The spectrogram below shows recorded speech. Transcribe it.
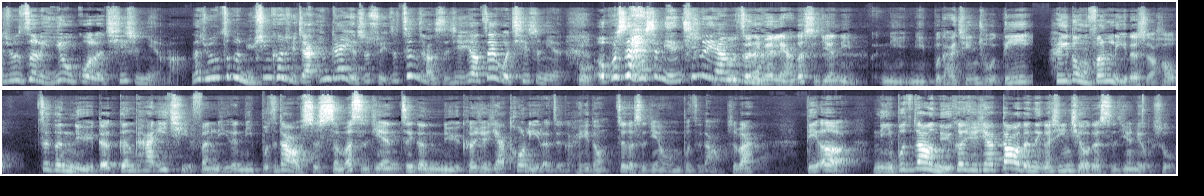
就是这里又过了七十年嘛，那就是这个女性科学家应该也是随着正常时间要再过七十年，而不是还是年轻的样，子。这里面两个时间你你你不太清楚。第一，黑洞分离的时候。这个女的跟他一起分离的，你不知道是什么时间，这个女科学家脱离了这个黑洞，这个时间我们不知道，是吧？第二，你不知道女科学家到的那个星球的时间流速，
